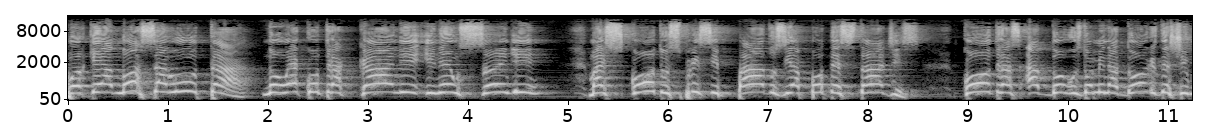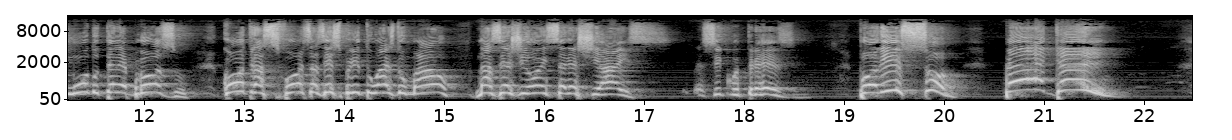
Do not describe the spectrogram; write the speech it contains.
Porque a nossa luta não é contra a carne e nem o sangue, mas contra os principados e as potestades, contra os dominadores deste mundo tenebroso, contra as forças espirituais do mal nas regiões celestiais. Versículo 13. Por isso, peguem.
